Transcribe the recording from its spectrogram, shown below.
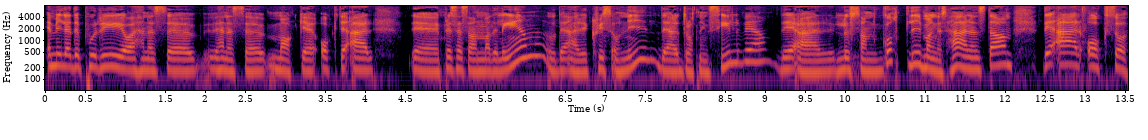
Emilia de Poré och hennes, eh, hennes eh, make och det är eh, prinsessan Madeleine och det är Chris O'Neill, det är drottning Silvia, det är Lussan Gottlieb, Magnus Härenstam. Det är också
